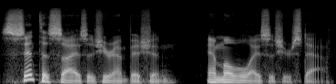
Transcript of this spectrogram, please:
synthesizes your ambition and mobilizes your staff.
